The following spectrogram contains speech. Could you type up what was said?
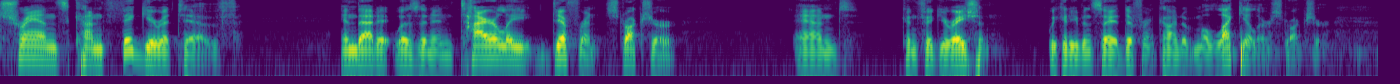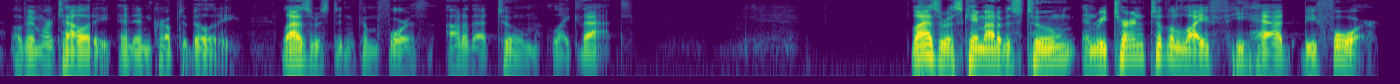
transconfigurative in that it was an entirely different structure and configuration. We could even say a different kind of molecular structure of immortality and incorruptibility. Lazarus didn't come forth out of that tomb like that. Lazarus came out of his tomb and returned to the life he had before.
